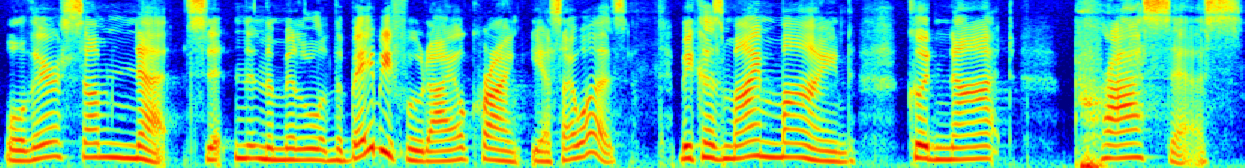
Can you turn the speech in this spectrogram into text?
well, there's some nut sitting in the middle of the baby food aisle crying. Yes, I was, because my mind could not process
